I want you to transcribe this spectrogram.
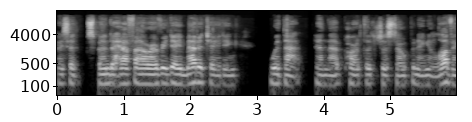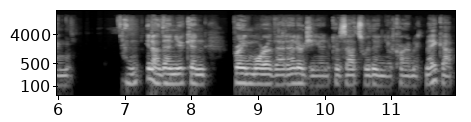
i said spend a half hour every day meditating with that and that part that's just opening and loving. And you know then you can bring more of that energy in because that's within your karmic makeup.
